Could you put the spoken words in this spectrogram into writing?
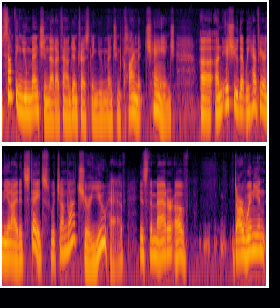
Something you mentioned that I found interesting, you mentioned climate change. Uh, an issue that we have here in the United States, which I'm not sure you have, is the matter of Darwinian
